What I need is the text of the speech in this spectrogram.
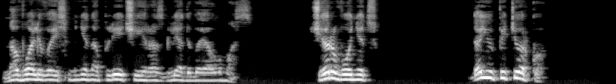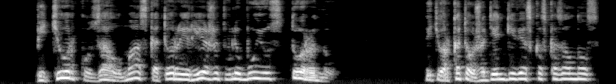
наваливаясь мне на плечи и разглядывая алмаз. «Червонец». «Даю пятерку». «Пятерку за алмаз, который режет в любую сторону». «Пятерка тоже деньги веско», — сказал нос.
